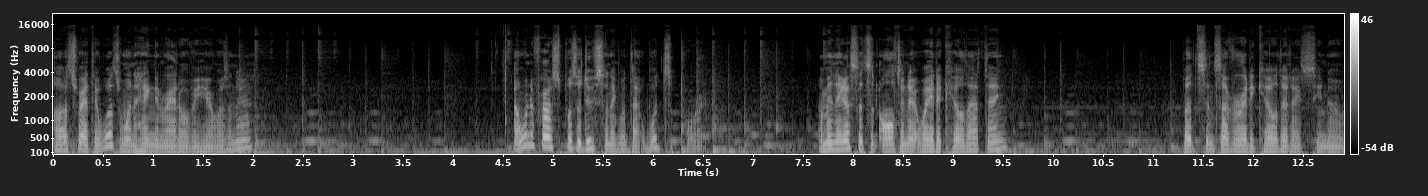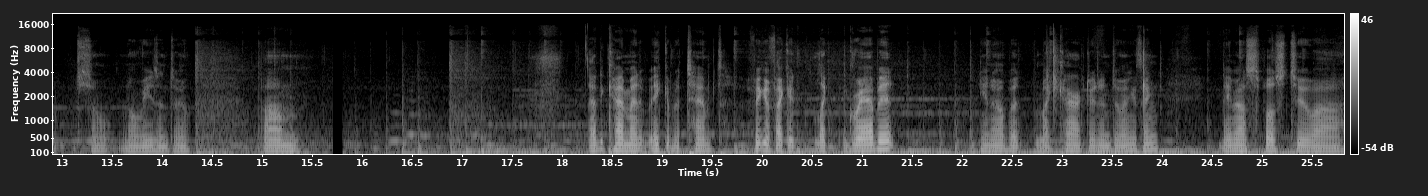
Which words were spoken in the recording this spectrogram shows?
Oh, that's right, there was one hanging right over here, wasn't there? I wonder if I was supposed to do something with that wood support. I mean, I guess it's an alternate way to kill that thing. But since I've already killed it, I see no so no reason to. Um, I did kind of make an attempt. I think if I could like grab it, you know, but my character didn't do anything. Maybe I was supposed to uh,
